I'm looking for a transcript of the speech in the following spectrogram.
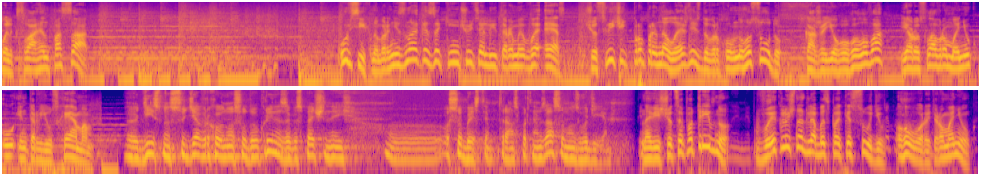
Volkswagen Passat. У всіх номерні знаки закінчуються літерами ВС, що свідчить про приналежність до Верховного суду, каже його голова Ярослав Романюк у інтерв'ю з Хемом. Е, Дійсно, суддя Верховного суду України забезпечений е, особистим транспортним засобом з водієм. Навіщо це потрібно? Виключно для безпеки суддів, говорить Романюк.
